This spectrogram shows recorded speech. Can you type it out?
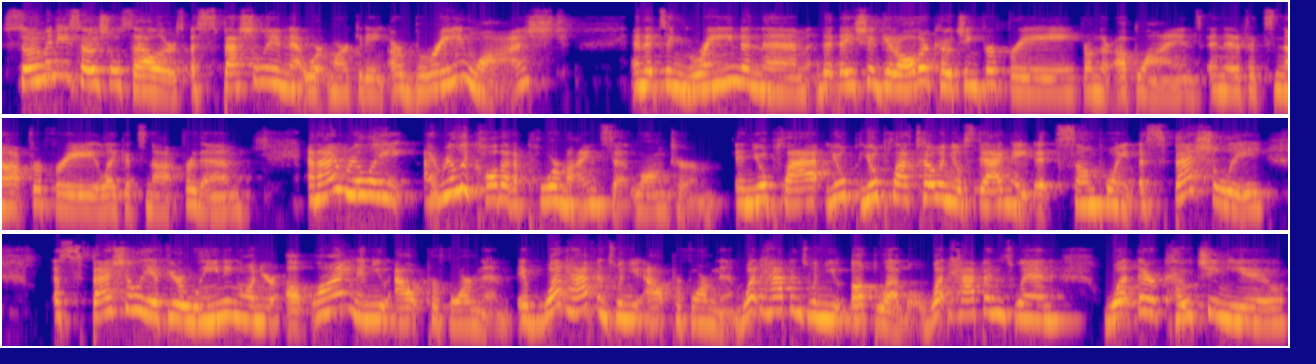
So many social sellers, especially in network marketing, are brainwashed and it's ingrained in them that they should get all their coaching for free from their uplines. And if it's not for free, like it's not for them. And I really, I really call that a poor mindset long term. And you'll plat, you'll, you'll plateau and you'll stagnate at some point, especially especially if you're leaning on your upline and you outperform them. If what happens when you outperform them? What happens when you up level? What happens when what they're coaching you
